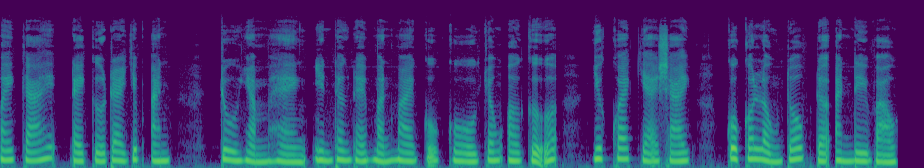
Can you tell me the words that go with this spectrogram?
mấy cái, đẩy cửa ra giúp anh. Chu nhậm hàng nhìn thân thể mảnh mai của cô trong ở cửa, dứt khoát giả sai. Cô có lòng tốt đỡ anh đi vào,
